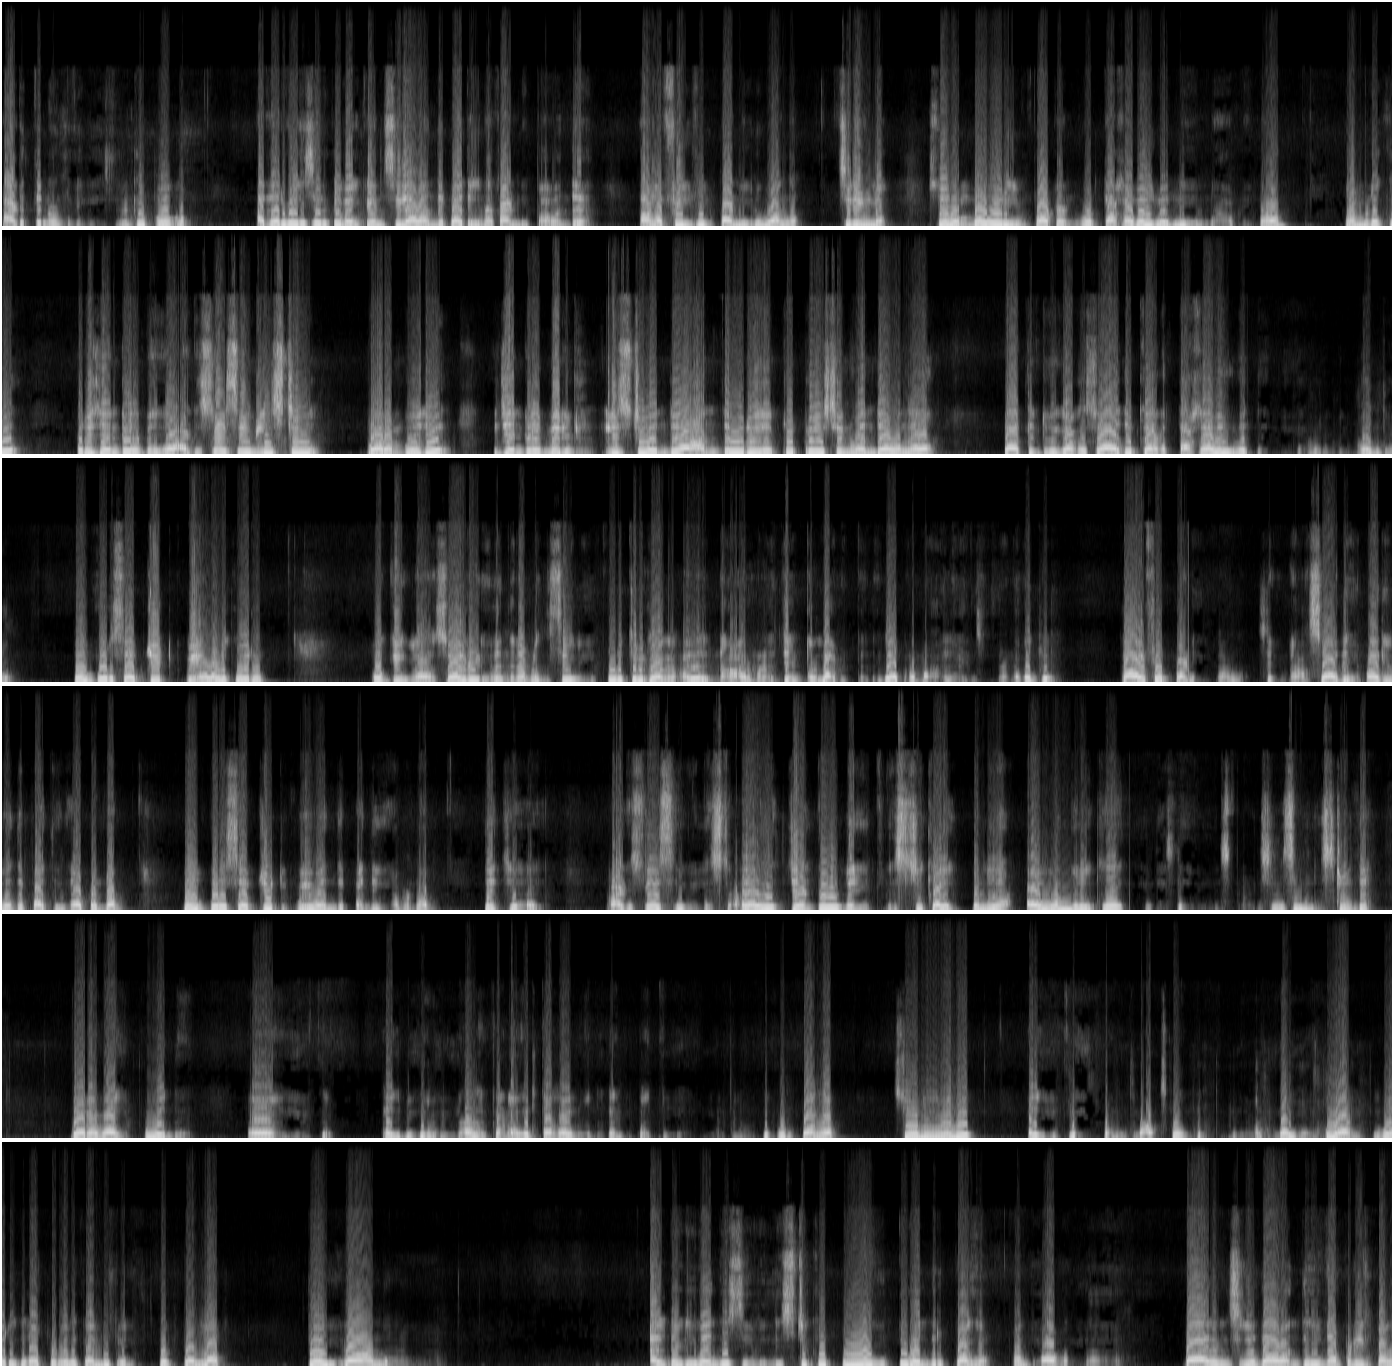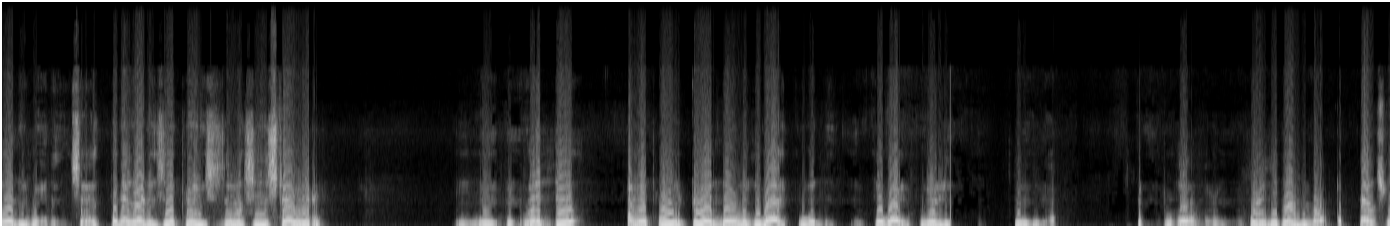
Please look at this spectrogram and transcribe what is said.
அடுத்த நோட்டிபிகேஷனுக்கு போகும். அதர்வைஸ் இருக்க வேகன்சிலாம் வந்து பாத்தீங்கன்னா கண்டிப்பா வந்து அவங்க ஃபில் ஃபில் பண்ணிடுவாங்க. சரிங்களா? ஸோ ரொம்ப ஒரு இம்பார்ட்டன்ட் ஒரு தகவல் வந்து என்ன அப்படின்னா நம்மளுக்கு ஒரு ஜென்ரல் அடிஷனல் சிவில் லிஸ்ட் வரும்போது ஜென்ரல் மெரிட் லிஸ்ட் வந்து அந்த ஒரு ப்ரிப்பரேஷன் வந்து அவங்க பார்த்துட்டு இருக்காங்க. ஸோ அதுக்கான தகவல் வந்து மிக விரைவில் வந்து ஒவ்வொரு சப்ஜெக்ட்டுக்குமே அவங்களுக்கு வரும். ஓகேங்களா? ஸோ ஆல்ரெடி வந்து நம்மளுக்கு சிவி கொடுத்துருக்காங்க. அதாவது நார்மலாக ஜென்ரலாக விட்டதுக்கு அப்புறமா அது அடிஷ்னலாக வந்து கால்குலேட் பண்ணியிருக்காங்க. சரிங்களா? ஸோ அதே மாதிரி வந்து பார்த்தீங்க அப்படின்னா ஒவ்வொரு சப்ஜெக்ட்டுக்குமே வந்து பார்த்தீங்க அப்படின்னா அடிஷ்னல் சிவி லிஸ்ட் அதாவது ஜென்ரல் மெரிட் லிஸ்ட் கலெக்ட் பண்ணி அவங்களுக்கு இந்த CV list additional CV list வந்து வர வாய்ப்பு வந்து இருக்கு. அது மிக மிக அதுக்கான ஒரு தகவல் வந்து கண்டிப்பாக வந்து கொடுப்பாங்க. ஸோ நீங்கள் வந்து அதை யூட்டிலைஸ் பண்ணிக்கலாம். ஸோ வந்து இன்னும் வந்து வாய்ப்பு வருது அப்படின்றத கண்டிப்பாக எக்ஸ்பெக்ட் பண்ணலாம். ஸோ இதான் அந்த ஆல்ரெடி வந்து சிவி லிஸ்ட்டுக்கு போயிட்டு வந்திருப்பாங்க. ஓகே அவங்க பேலன்ஸ்ல தான் வந்து என்ன பண்ணிருப்பாங்க? ரிமைனிங் செலக்ட் பண்ண கடைசியா செலக்ட் லிஸ்ட்டாக வரும். மேபி வந்து அங்கே போயிட்டு வந்தவங்களுக்கு வாய்ப்பு வந்து இருக்க வாய்ப்புகள் இருக்கு. சரிங்களா? இருபதாம் தேதி பொழுது கண்டிப்பா. தேங்க்ஸ்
